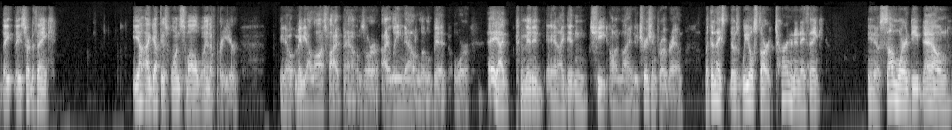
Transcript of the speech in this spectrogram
they, they start to think, yeah, I got this one small win over here you know, maybe I lost five pounds or I leaned out a little bit or, hey, I committed and I didn't cheat on my nutrition program. But then they, those wheels start turning and they think, you know, somewhere deep down,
